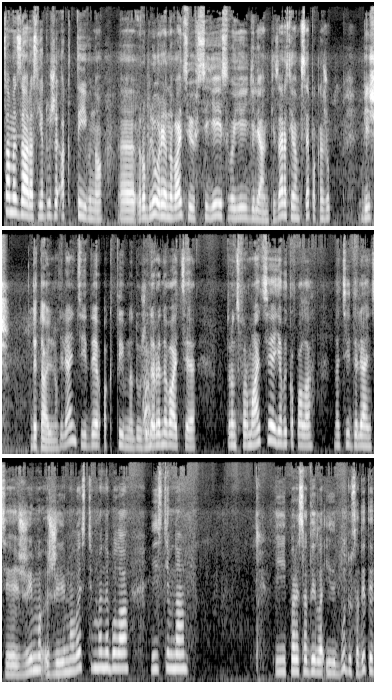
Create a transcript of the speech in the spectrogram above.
Саме зараз я дуже активно е, роблю реновацію всієї своєї ділянки. Зараз я вам все покажу більш детально. В ділянці йде активна дуже реновація, трансформація. Я викопала на цій ділянці жим, жимолость в мене була їстівна. І пересадила, і буду садити,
